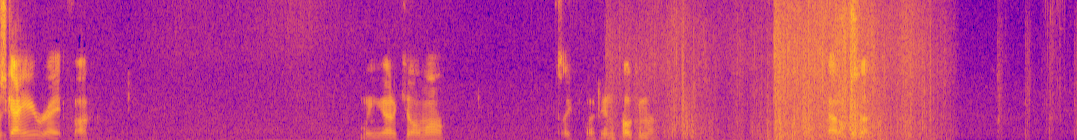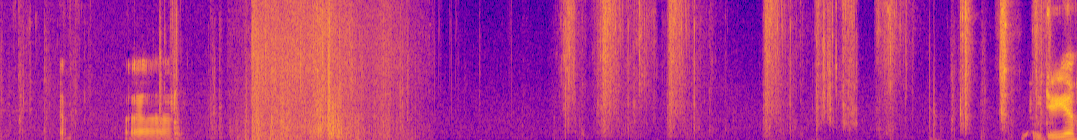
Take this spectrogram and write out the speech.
This guy here, right? Fuck. We gotta kill them all. It's like fucking Pokemon. That'll suck. Yep. Uh. Do you?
